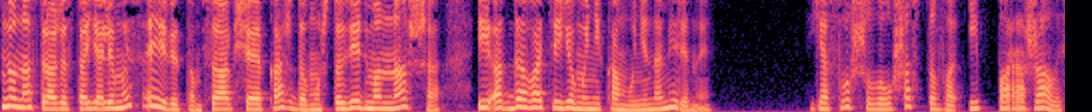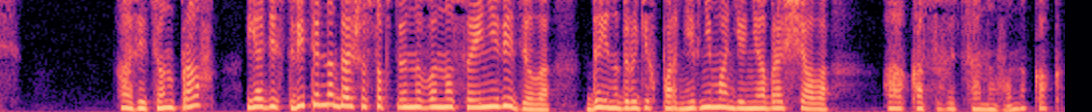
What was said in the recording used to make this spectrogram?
Но на страже стояли мы с Эйвитом, сообщая каждому, что ведьма наша, и отдавать ее мы никому не намерены. Я слушала ушастого и поражалась. А ведь он прав. Я действительно дальше собственного носа и не видела, да и на других парней внимания не обращала. А оказывается, оно вон как.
